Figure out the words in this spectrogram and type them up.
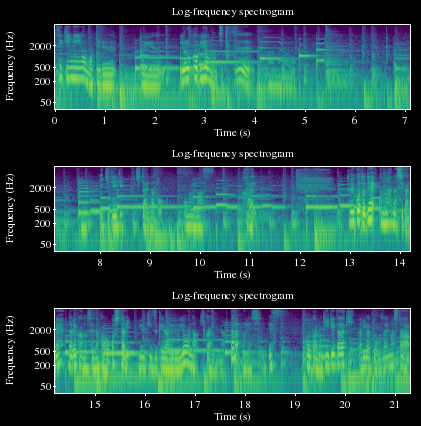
う責任を持てるという喜びを持ちつつ、あのうん、生きていきたいなと思います。はい。ということで、この話がね、誰かの背中を押したり、勇気づけられるような機会になったら嬉しいです。今回も聞いていただきありがとうございました。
